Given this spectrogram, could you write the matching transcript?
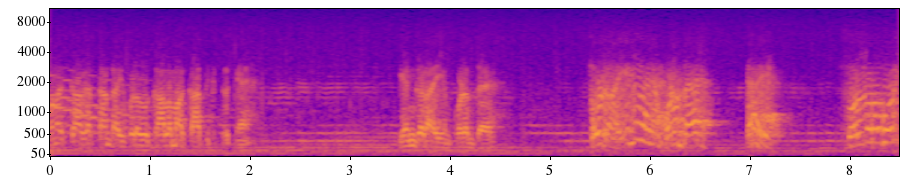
உனக்காகத்தாண்டா இவ்வளவு காலமா காத்துக்கிட்டு இருக்கேன். எங்கடா என் குழந்தை? சொல்றா இல்லடா என் குழந்தை? சொல்ல போய்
